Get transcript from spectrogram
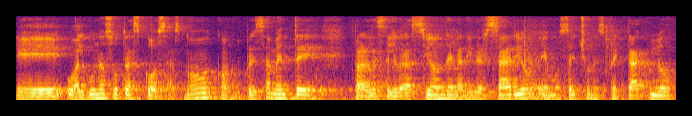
eh, o algunas otras cosas, ¿no? Con- precisamente para la celebración del aniversario hemos hecho un espectáculo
